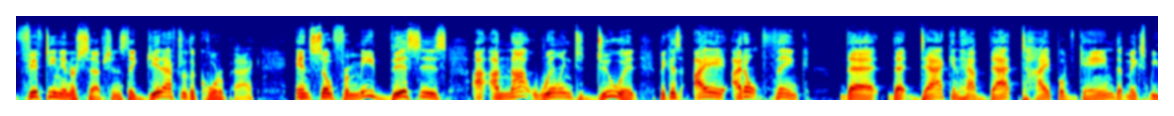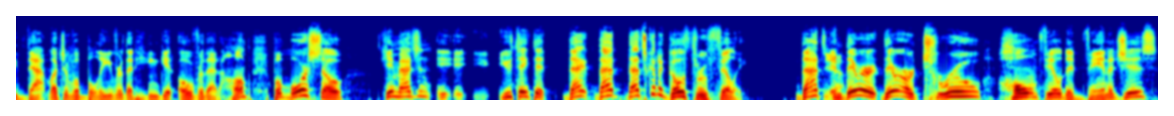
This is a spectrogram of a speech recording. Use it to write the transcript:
15 interceptions. They get after the quarterback. And so for me, this is I, I'm not willing to do it because I I don't think that that Dak can have that type of game that makes me that much of a believer that he can get over that hump. But more so, can you imagine? You think that that that that's going to go through Philly? That's and there are there are true home field advantages,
